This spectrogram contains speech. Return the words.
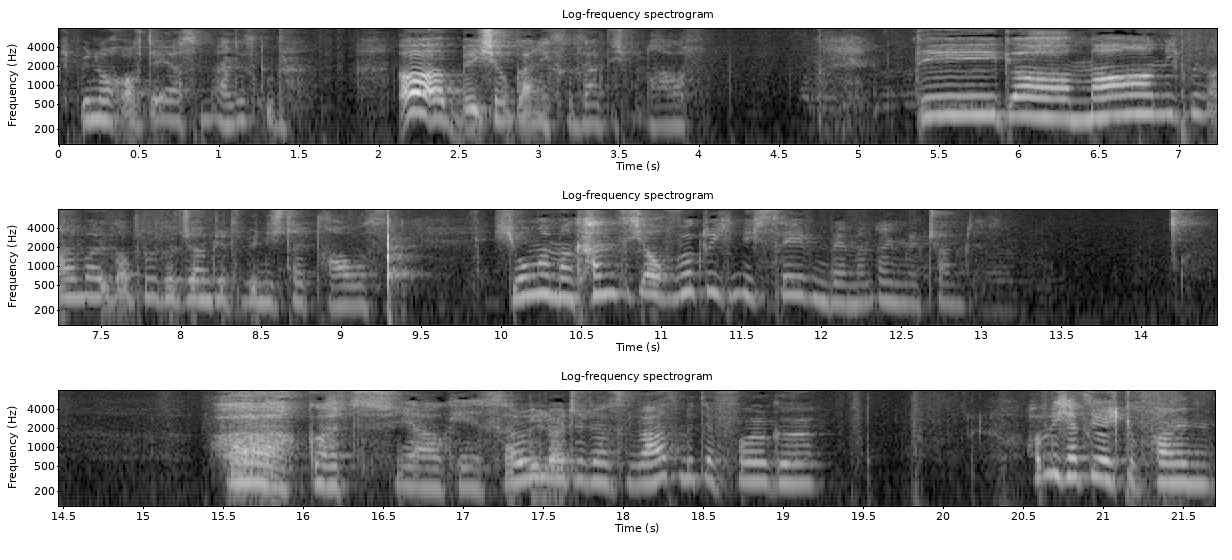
Ich bin noch auf der ersten. Alles gut. Oh, ich habe gar nichts gesagt. Ich bin raus. Digga, Mann, ich bin einmal doppelt gejumpt. Jetzt bin ich direkt raus. Junge, man kann sich auch wirklich nicht saven, wenn man einmal jumpt. Oh Gott, ja, okay. Sorry, Leute, das war's mit der Folge. Hoffentlich hat sie euch gefallen.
